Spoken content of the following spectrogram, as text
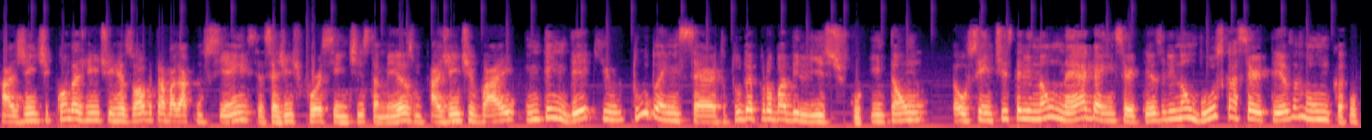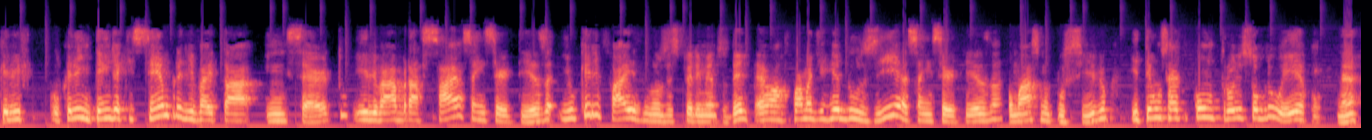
A gente, quando a gente resolve trabalhar com ciência, se a gente for cientista mesmo, a gente vai entender que tudo é incerto, tudo é probabilístico. Então, o cientista ele não nega a incerteza, ele não busca a certeza nunca. O que ele, o que ele entende é que sempre ele vai estar tá incerto e ele vai abraçar essa incerteza e o que ele faz nos experimentos dele é uma forma de reduzir essa incerteza o máximo possível e ter um certo controle sobre o erro, né?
